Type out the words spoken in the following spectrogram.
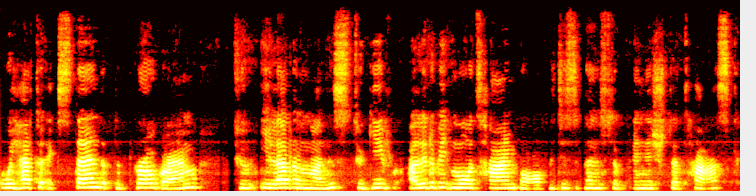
we have to extend the program to 11 months to give a little bit more time for participants to finish the task.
